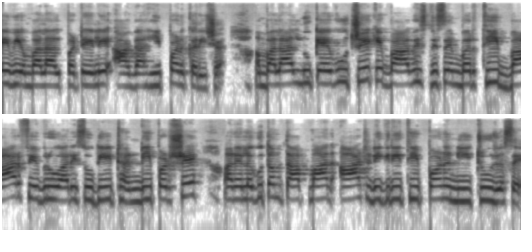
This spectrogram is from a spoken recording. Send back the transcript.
તેવી અંબાલાલ પટેલે આગાહી પણ કરી છે. અંબાલાલનું કહેવું છે કે બાવીસ ડિસેમ્બરથી બાર ફેબ્રુઆરી સુધી ઠંડી પડશે અને લઘુત્તમ તાપમાન આઠ ડિગ્રીથી પણ નીચું જશે.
